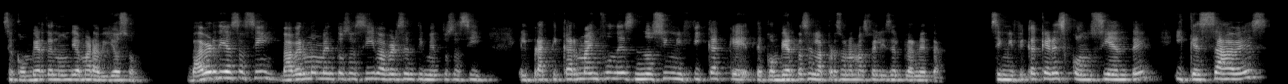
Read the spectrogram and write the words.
se convierta en un día maravilloso. Va a haber días así, va a haber momentos así, va a haber sentimientos así. El practicar mindfulness no significa que te conviertas en la persona más feliz del planeta. Significa que eres consciente y que sabes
